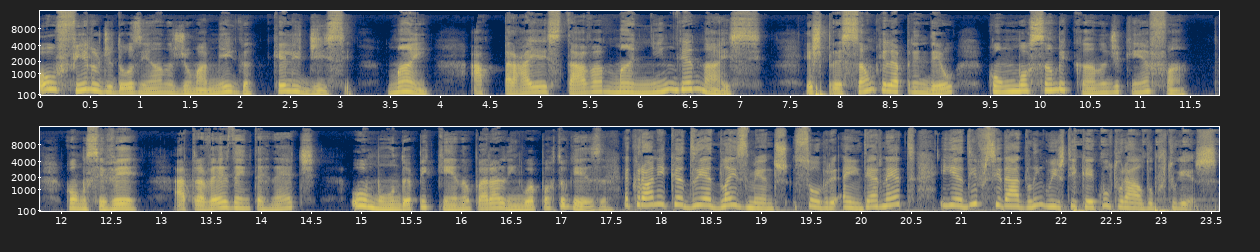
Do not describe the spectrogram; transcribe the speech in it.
Ou o filho de 12 anos de uma amiga que lhe disse: Mãe, a praia estava maninguenaice, expressão que ele aprendeu com um moçambicano de quem é fã. Como se vê, através da internet, o mundo é pequeno para a língua portuguesa. A crónica de Edleis Mendes sobre a internet e a diversidade linguística e cultural do português.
